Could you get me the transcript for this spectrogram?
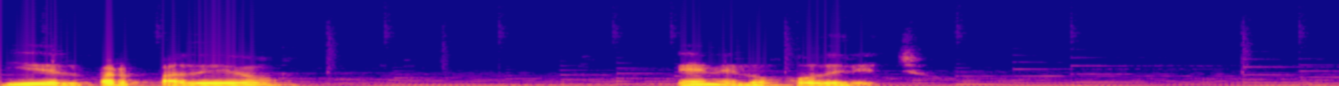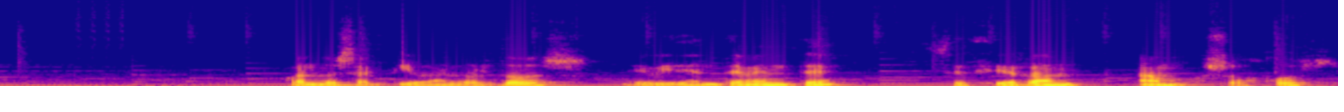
y el parpadeo en el ojo derecho. Cuando se activan los dos, evidentemente, se cierran ambos ojos.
